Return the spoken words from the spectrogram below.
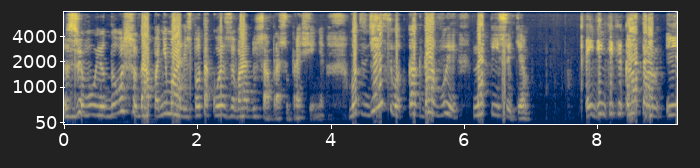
живую душу, да, понимали, что такое живая душа, прошу прощения. Вот здесь вот, когда вы напишете идентификатором и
